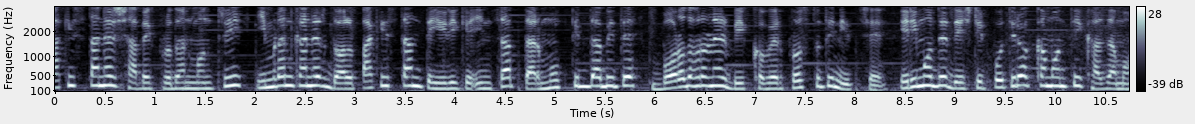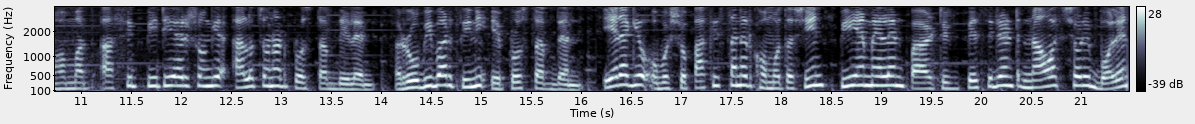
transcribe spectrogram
পাকিস্তানের সাবেক প্রধানমন্ত্রী ইমরান খানের দল পাকিস্তান তেহরিকে ইনসাফ তার মুক্তির দাবিতে বড় ধরনের বিক্ষোভের প্রস্তুতি নিচ্ছে। এরই মধ্যে দেশটির প্রতিরক্ষা মন্ত্রী খাজা মোহাম্মদ আসিফ পিটিআইয়ের সঙ্গে আলোচনার প্রস্তাব দিলেন। রবিবার তিনি এ প্রস্তাব দেন। এর আগে অবশ্য পাকিস্তানের ক্ষমতাসীন পিএমএলএন পার্টির প্রেসিডেন্ট নওয়াজ শরীফ বলেন,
